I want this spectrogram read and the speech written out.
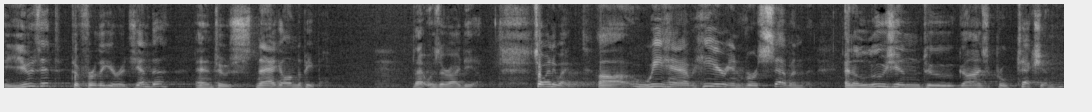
Use it to further your agenda and to snag on the people. That was their idea. So, anyway, uh, we have here in verse 7 an allusion to God's protection.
